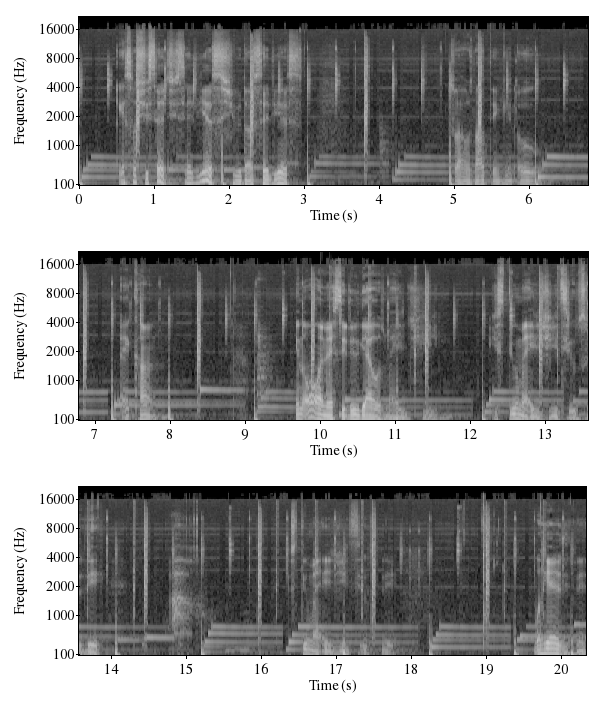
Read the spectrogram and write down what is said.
I guess what she said? She said yes, she would have said yes. So I was now thinking, oh, I can. In all honesty, this guy was my G. He's still my G till today. Still my G till today. But here's the thing.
